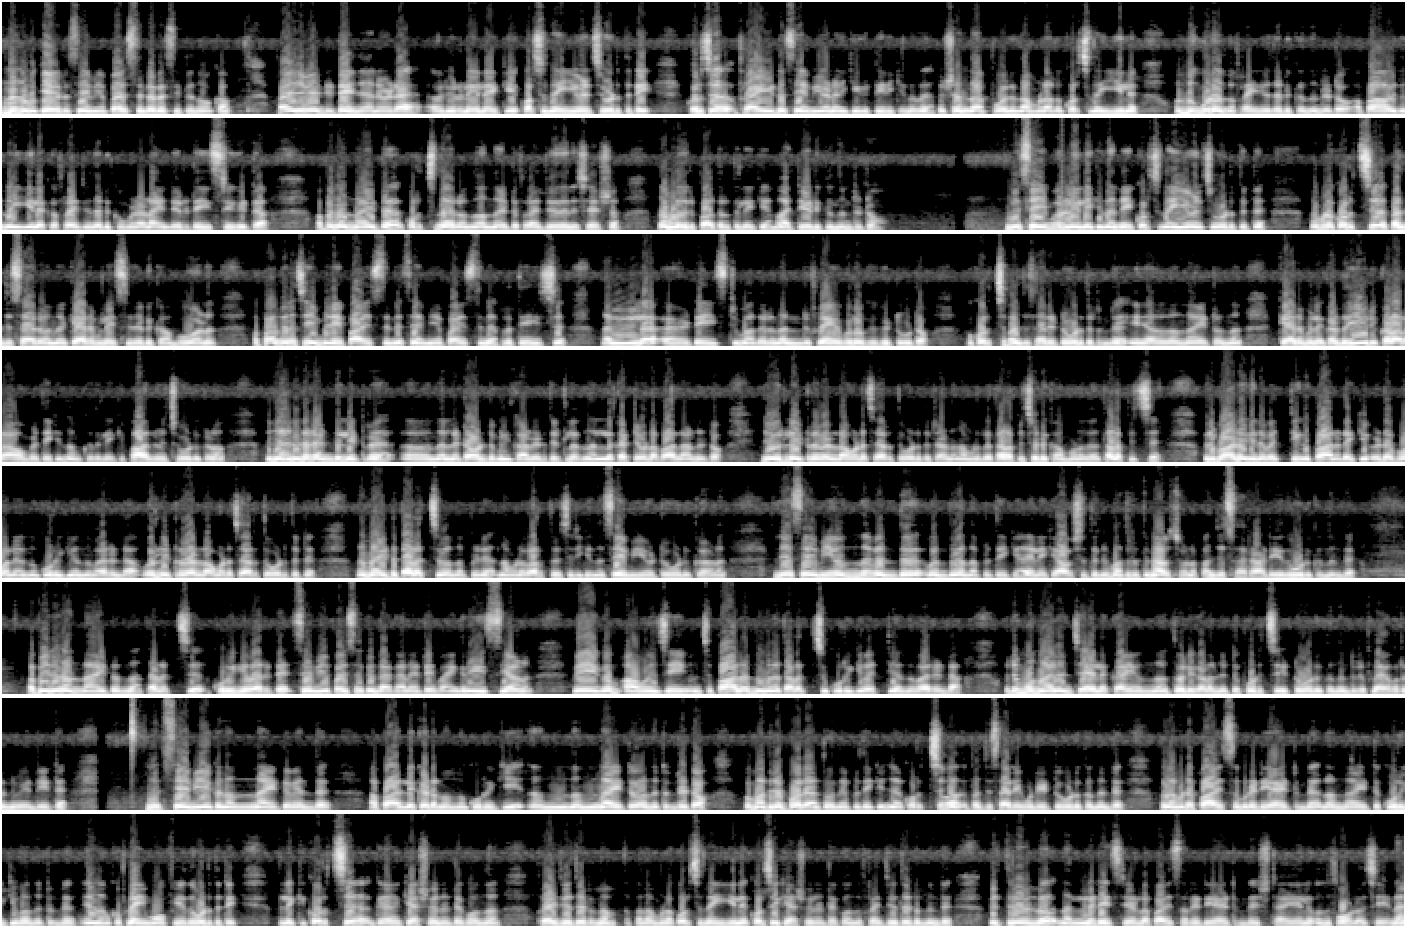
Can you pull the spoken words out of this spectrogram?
ഇന്ന് നമുക്ക് ഒരു സേമിയ പായസത്തിന്റെ റെസിപ്പി നോക്കാം. അപ്പം അതിന് വേണ്ടിയിട്ടേ ഞാനിവിടെ ഒരു ഉരുളയിലേക്ക് കുറച്ച് നെയ്യ് ഒഴിച്ചു കൊടുത്തിട്ടേ കുറച്ച് ഫ്രൈഡ് സേമിയാണ് എനിക്ക് കിട്ടിയിരിക്കുന്നത്. പക്ഷെ എന്നാൽ പോലും നമ്മളത് കുറച്ച് നെയ്യിൽ ഒന്നും കൂടെ ഒന്ന് ഫ്രൈ ചെയ്തെടുക്കുന്നുണ്ട് കേട്ടോ. അപ്പോൾ ആ ഒരു നെയ്യിലൊക്കെ ഫ്രൈ ചെയ്തെടുക്കുമ്പോഴാണ് അതിന്റെ ഒരു ടേസ്റ്റ് കിട്ടുക. അപ്പോൾ നന്നായിട്ട് കുറച്ച് നേരം ഒന്ന് നന്നായിട്ട് ഫ്രൈ ചെയ്തതിന് ശേഷം നമ്മളൊരു പാത്രത്തിലേക്ക് മാറ്റിയെടുക്കുന്നുണ്ട് കേട്ടോ. ഇനി സെയിം ഉരുളിയിലേക്ക് തന്നെ കുറച്ച് നെയ്യ് ഒഴിച്ചു കൊടുത്തിട്ട് നമ്മൾ കുറച്ച് പഞ്ചസാര ഒന്ന് കാരമലൈസ് ചെയ്തെടുക്കാൻ പോവാണ്. അപ്പോൾ അങ്ങനെ ചെയ്യുമ്പോഴേ പായസത്തിന് സേമിയ പായസത്തിന് പ്രത്യേകിച്ച് നല്ല ടേസ്റ്റും അതൊരു നല്ലൊരു ഫ്ലേവറും ഒക്കെ കിട്ടും കേട്ടോ. അപ്പോൾ കുറച്ച് പഞ്ചസാര ഇട്ട് കൊടുത്തിട്ടുണ്ട്. ഇനി അത് നന്നായിട്ടൊന്ന് കാരമൽ കണ്ടു ഈ ഒരു കളർ ആകുമ്പോഴത്തേക്കും നമുക്കിതിലേക്ക് പാൽ ഒഴിച്ച് കൊടുക്കണം. അപ്പോൾ ഞാനിവിടെ രണ്ട് ലിറ്റർ നല്ല ടോണ്ട് മിൽക്കാണ് എടുത്തിട്ടുള്ളത്. നല്ല കട്ടിയുള്ള പാലാണ് കേട്ടോ. ഇനി ഒരു ലിറ്റർ വെള്ളം കൂടെ ചേർത്ത് കൊടുത്തിട്ടാണ് നമ്മളിത് തിളപ്പിച്ചെടുക്കാൻ പോണത്. തിളപ്പിച്ച് ഒരുപാട് ഇങ്ങനെ വറ്റി പാലടയ്ക്ക് ഇട പോലെ ഒന്നും കുറുകിയൊന്നും വരണ്ട. ഒരു ലിറ്റർ വെള്ളം കൂടെ ചേർത്ത് കൊടുത്തിട്ട് നന്നായിട്ട് തിളച്ച് വന്നപ്പോൾ നമ്മൾ വറുത്ത് വെച്ചിരിക്കുന്ന സെമിയും ഇട്ട് കൊടുക്കുകയാണ്. ഇനി ആ സേമിയ ഒന്ന് വെന്ത് വെന്ത് വന്നപ്പോഴത്തേക്ക് അതിലേക്ക് ആവശ്യത്തിന് മധുരത്തിന് ആവശ്യമുള്ള പഞ്ചസാര ആഡ് ചെയ്ത് കൊടുക്കുന്നുണ്ട്. അപ്പോൾ ഇനി നന്നായിട്ടൊന്ന് തിളച്ച് കുറുകി വരട്ടെ. സെമിയ പായസമൊക്കെ ഉണ്ടാക്കാനായിട്ടേ ഭയങ്കര ഈസിയാണ്. വേഗം ആവുകയും ചെയ്യും. എന്നുവെച്ചാൽ പാലൊന്നും ഇങ്ങനെ തിളച്ച് കുറുകി വറ്റിയൊന്നും വരണ്ട. ഒരു മൂന്നാലഞ്ച് ഏലക്കായ ഒന്ന് തൊലി കളഞ്ഞിട്ട് പൊടിച്ച് ഇട്ട് കൊടുക്കുന്നുണ്ട് ഒരു ഫ്ലേവറിന് വേണ്ടിയിട്ട്. സേമിയൊക്കെ നന്നായിട്ട് വെന്ത് ആ പാലിൽ കിടന്നൊന്ന് കുറുകി നന്നായിട്ട് വന്നിട്ടുണ്ട് കേട്ടോ അപ്പോൾ മധുരം പോരാൻ തോന്നിയപ്പോഴത്തേക്കും ഞാൻ കുറച്ച് പഞ്ചസാരയും കൂടി ഇട്ട് കൊടുക്കുന്നുണ്ട്. അപ്പോൾ നമ്മുടെ പായസം റെഡി ആയിട്ടുണ്ട്. നന്നായിട്ട് കുറുകി വന്നിട്ടുണ്ട്. ഇനി നമുക്ക് ഫ്ലെയിം ഓഫ് ചെയ്ത് കൊടുത്തിട്ടേ. ഇതിലേക്ക് കുറച്ച് കാഷ്യൂനട്ടൊക്കെ ഒന്ന് ഫ്രൈ ചെയ്തിടണം. അപ്പോൾ നമ്മൾ കുറച്ച് നെയ്യിൽ കുറച്ച് കാഷ്യൂനട്ടൊക്കെ ഒന്ന് ഫ്രൈ ചെയ്തിടുന്നുണ്ട്. അപ്പോൾ ഇത്രയേ ഉള്ളൂ. നല്ല ടേസ്റ്റിയുള്ള പായസം റെഡി ആയിട്ടുണ്ട്. ഇഷ്ടമായാൽ ഒന്ന് ഫോളോ ചെയ്യണേ.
